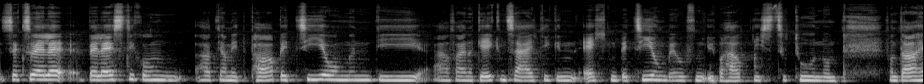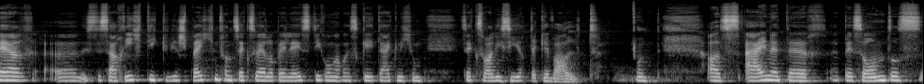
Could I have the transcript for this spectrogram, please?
Sexuelle Belästigung hat ja mit Paarbeziehungen, die auf einer gegenseitigen echten Beziehung berufen, überhaupt nichts zu tun. Und von daher äh, ist es auch richtig, wir sprechen von sexueller Belästigung, aber es geht eigentlich um sexualisierte Gewalt. Und als eine der besonders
